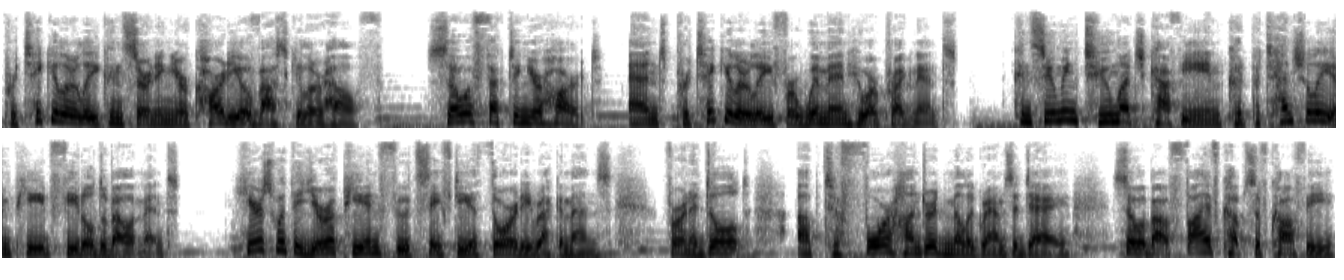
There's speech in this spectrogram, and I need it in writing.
particularly concerning your cardiovascular health. So affecting your heart, and particularly for women who are pregnant. Consuming too much caffeine could potentially impede fetal development. Here's what the European Food Safety Authority recommends. For an adult, up to 400 milligrams a day, so about 5 cups of coffee,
